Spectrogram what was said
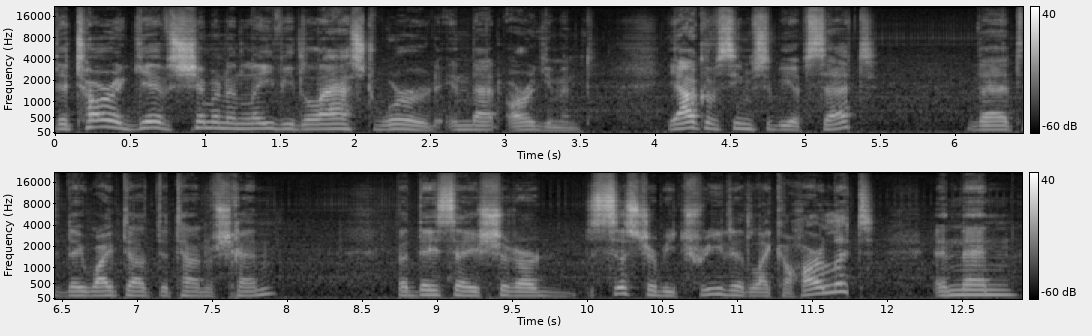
the Torah gives Shimon and Levi the last word in that argument. Yaakov seems to be upset that they wiped out the town of Shechem, but they say, should our sister be treated like a harlot? And then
